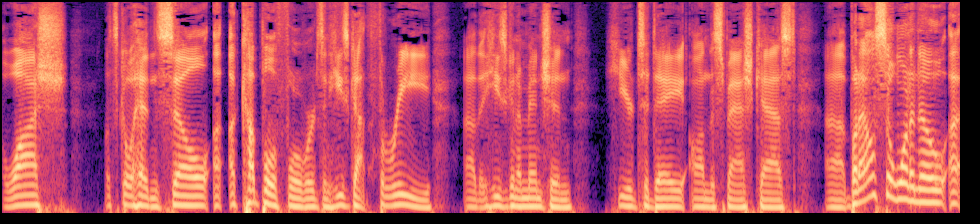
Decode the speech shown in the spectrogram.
a wash? Let's go ahead and sell a, a couple of forwards, and he's got three uh, that he's going to mention here today on the Smashcast. Uh, but I also want to know uh,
